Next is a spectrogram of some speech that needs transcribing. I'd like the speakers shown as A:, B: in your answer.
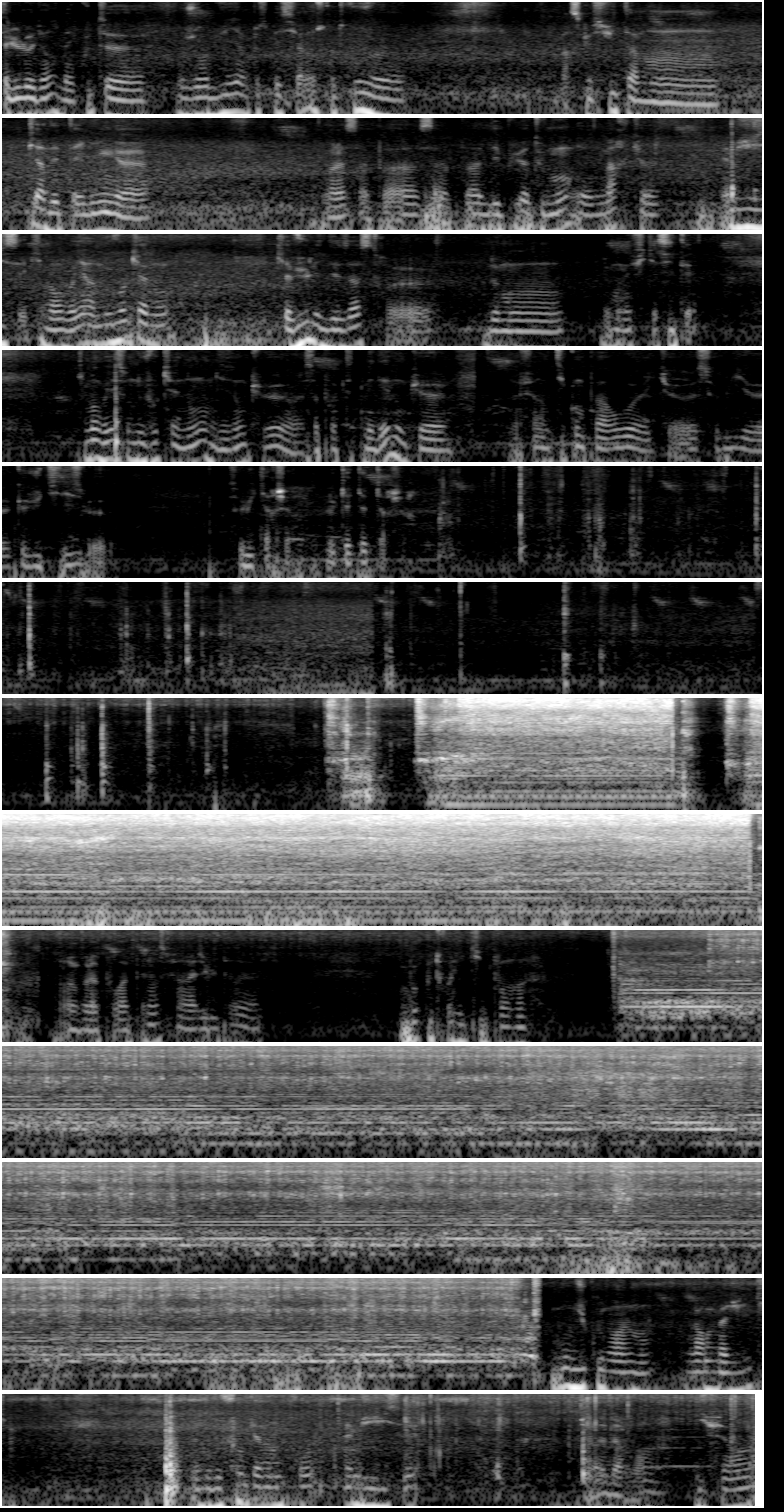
A: Salut l'audience, bah écoute, euh, aujourd'hui un peu spécial, on se retrouve euh, parce que suite à mon pire detailing, euh, voilà, ça n'a pas, pas déplu à tout le monde. Il y a une marque MJJC qui m'a envoyé un nouveau canon qui a vu les désastres de, mon, de mon efficacité qui m'a envoyé son nouveau canon en disant que ça pourrait peut-être m'aider donc on va faire un petit comparo avec euh, celui euh, que j'utilise, celui Karcher, le K4 Karcher. Un résultat euh, beaucoup trop liquide pour moi. du coup normalement l'arme magique le fond canon pro MJJC. d'avoir différents.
